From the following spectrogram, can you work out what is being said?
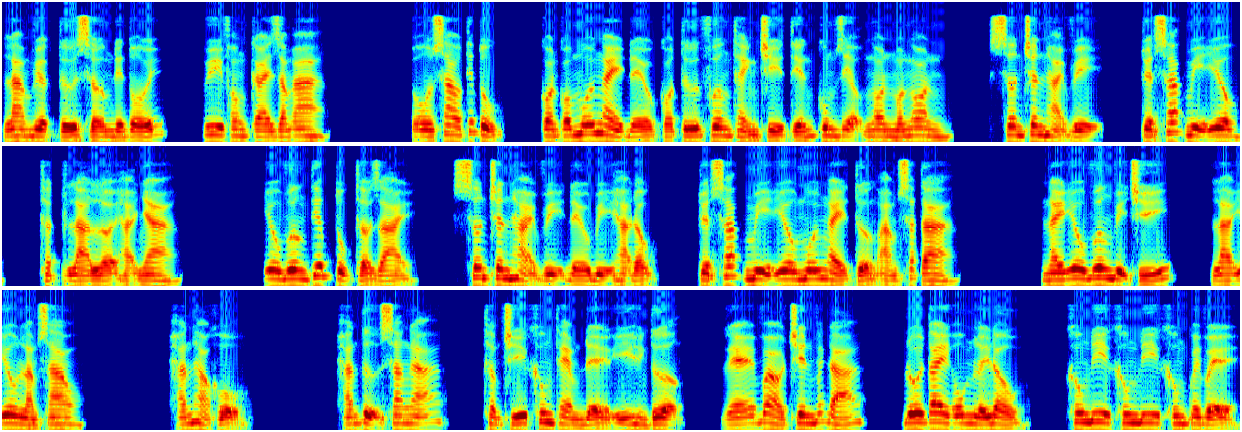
làm việc từ sớm đến tối, uy phong cái giám A. Ồ sao tiếp tục, còn có mỗi ngày đều có tứ phương thành trì tiến cung rượu ngon món ngon, sơn chân hải vị, tuyệt sắc mỹ yêu, thật là lợi hại nha. Yêu vương tiếp tục thở dài, sơn chân hải vị đều bị hạ độc, tuyệt sắc mỹ yêu mỗi ngày tưởng ám sát ta. Này yêu vương vị trí, là yêu làm sao? Hắn hảo khổ. Hắn tự sa ngã, thậm chí không thèm để ý hình tượng, ghé vào trên vách đá, đôi tay ôm lấy đầu, không đi không đi không quay về,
